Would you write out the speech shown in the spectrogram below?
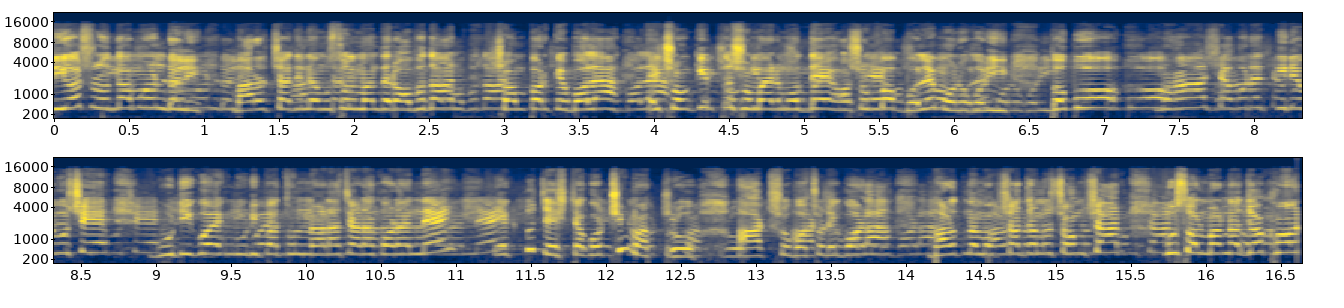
প্রিয় শ্রোতা মণ্ডলী ভারত স্বাধীনে মুসলমানদের অবদান সম্পর্কে বলা এই সংক্ষিপ্ত সময়ের মধ্যে অসম্ভব বলে মনে করি। তবুও মহাসাগরের তীরে বসে গুটি কয়েক মুড়ি পাথর নাড়াচাড়া করার নেই একটু চেষ্টা করছি মাত্র। আটশো বছরে গড়া ভারত নামক সাজানো সংসার, মুসলমানরা যখন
